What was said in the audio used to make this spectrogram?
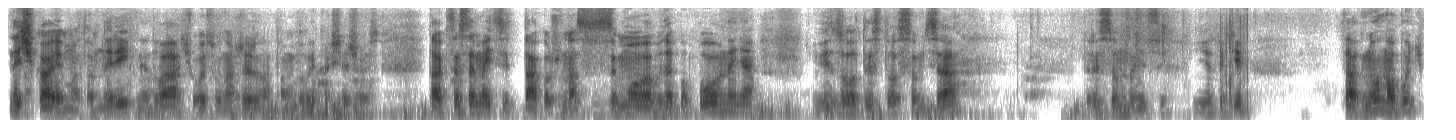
Не чекаємо там не рік, не два, чогось вона жирна, там велика, ще щось. Так, це самиці також у нас зимове буде поповнення від золотистого самця. Три самиці. Є такі. Так, ну, мабуть,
